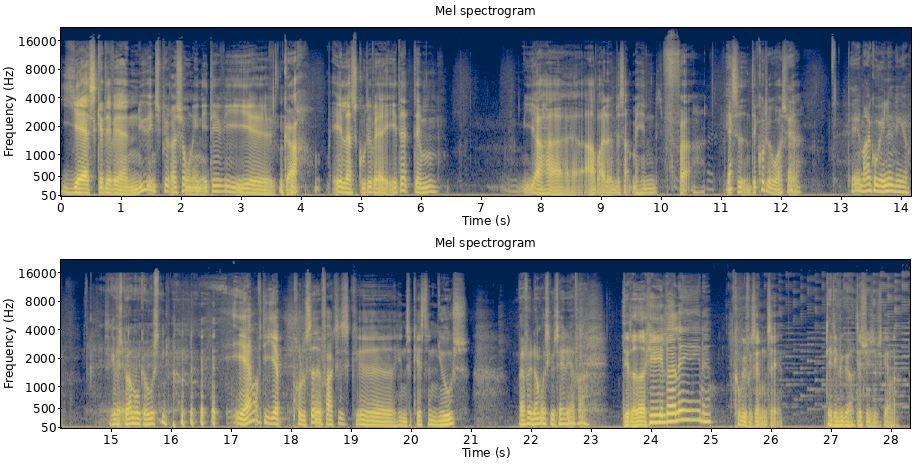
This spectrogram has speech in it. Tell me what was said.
Ja, skal det være en ny inspiration ind i det, vi øh, gør? eller skulle det være et af dem, jeg har arbejdet med sammen med hende før. Ja. i tiden? Det kunne det jo også Ja. være. Det er en meget god indledning, jo. Så kan vi spørge, om hun kan huske den. Ja, fordi jeg producerede jo faktisk øh, hendes orkester News. Hvad for et nummer skal vi tage derfra? Det, der hedder Helt Alene, kunne vi for eksempel tage. Det er det, vi gør. Det synes jeg, vi skal have.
